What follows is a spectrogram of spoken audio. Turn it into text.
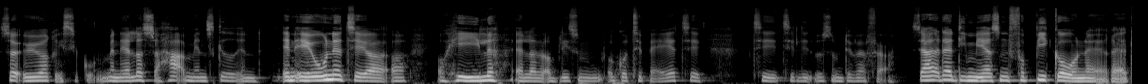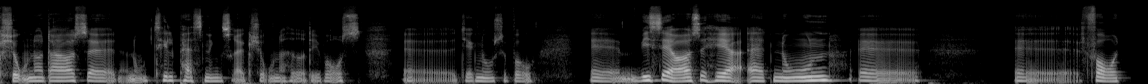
så øger risikoen. Men ellers så har mennesket en, en evne til at, at, at hele, eller at, blive som, at gå tilbage til, til, til livet, som det var før. Så er der de mere sådan forbigående reaktioner. Der er også øh, nogle tilpasningsreaktioner, hedder det i vores øh, diagnosebog. Øh, vi ser også her, at nogen øh, øh, får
